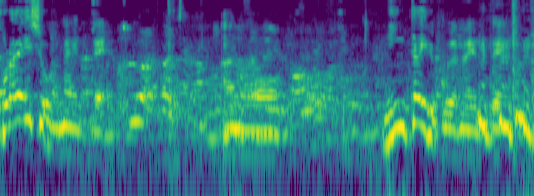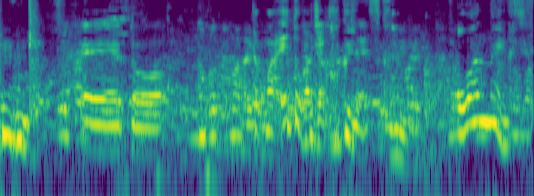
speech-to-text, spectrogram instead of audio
コラーショがないのであの忍耐力がないので えっとまあ、絵とかじゃあ描くじゃないですか、終わんないんですよ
